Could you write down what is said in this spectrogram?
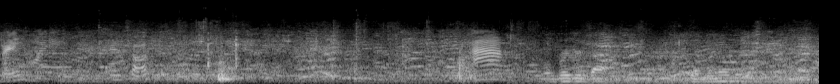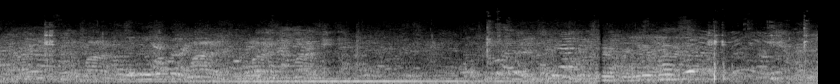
Ready? And talk. Ah. What burger's that? Do you want like this?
